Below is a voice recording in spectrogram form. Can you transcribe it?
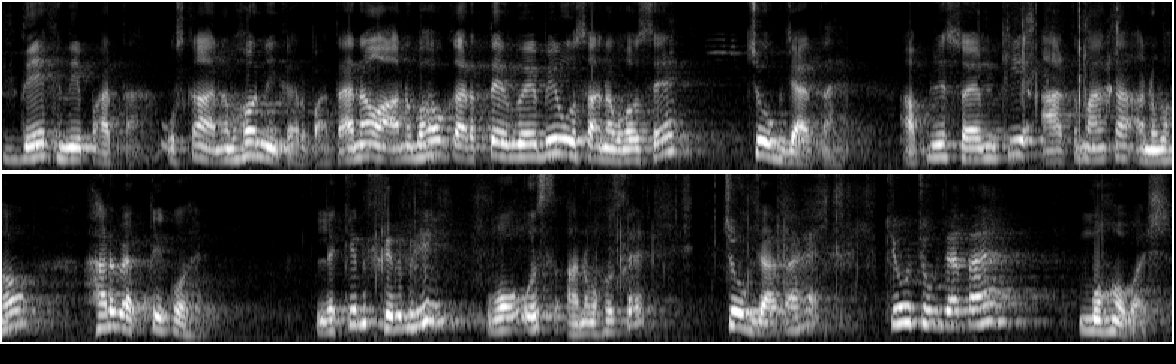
देख नहीं पाता, उसका अनुभव नहीं कर पाता। है ना, अनुभव करते हुए भी उस अनुभव से चूक जाता है। अपने स्वयं की आत्मा का अनुभव हर व्यक्ति को है, लेकिन फिर भी वो उस अनुभव से चूक जाता है। क्यों चूक जाता है? मोहवश।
